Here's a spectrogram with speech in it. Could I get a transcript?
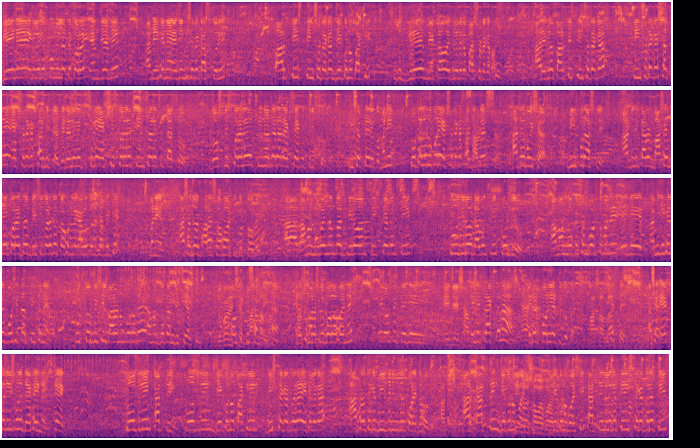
ডিএনএ এগুলোকে কুমিল্লাতে করাই এমজিএমে আমি এখানে এজেন্ট হিসেবে কাজ করি। পার পিস তিনশো টাকা যে কোনো পাখি, শুধু গ্রে মেকাও এগুলো লেগে পাঁচশো টাকা পিস আর এগুলো পার পিস তিনশো টাকা। তিনশো টাকার সাথে একশো টাকা সার্ভিস চার্জ এটা লেগে থেকে এক পিস করে তিনশো আর একশো চারশো। দশ পিস করালে তিন হাজার আর একশো একত্রিশশো। হিসাবটা এরকম। মানে টোটালের উপরে একশো টাকা সার্ভিস চার্জ হাতে বৈশা মিরপুর আসলে। আর যদি কারোর বাসায় যেয়ে করাইতে হয় বেশি করাইতে হয় তখন লাগে আলোচনা সাপেক্ষে মানে আসা যাওয়ার ভাড়া সহ আর কি করতে হবে। আর আমার mobile number zero one six seven six two zero double three four zero. আমার লোকেশন বর্তমানে এই যে আমি যেখানে বসি তার পিছনে উত্তর বিশিল বারো নম্বর রোডে আমার দোকান দিচ্ছি আর কি। দোকান হ্যাঁ। এটা তোমার আসলে বলা হয় নাই। এই অল্প একটু যে এই যে এই যে ট্রাকটা না হ্যাঁ, এটার হ্যাঁ। পরে আর কি দোকান। মাশাআল্লাহ। ঠিক আছে? আচ্ছা একটা জিনিস মনে দেখাই নাই। Take close ring cut ring close ring যে কোনো পাখির বিশ টাকা করে এটা লেখা আঠারো থেকে বিশ দিনের ভিতরে পড়াইতে হবে। আচ্ছা। আর কাট রিং যে কোনো বয়সী যে কোনো বয়সী কাট রিং লেগে তিরিশ টাকা করে পিস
